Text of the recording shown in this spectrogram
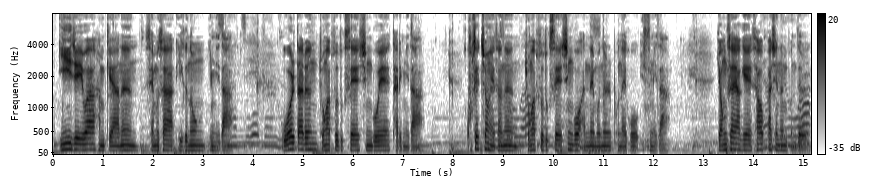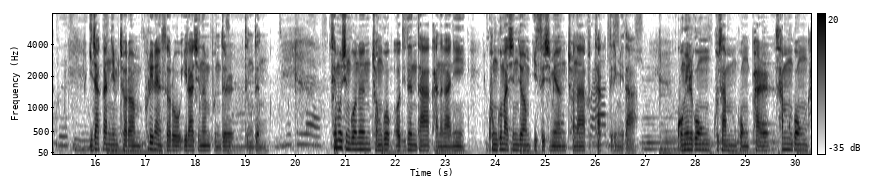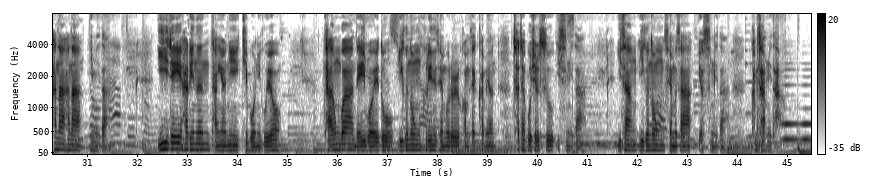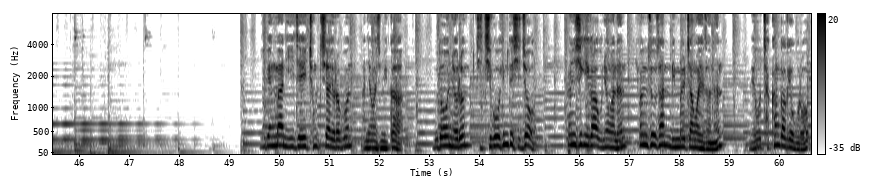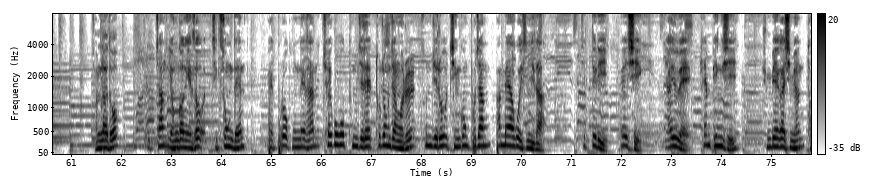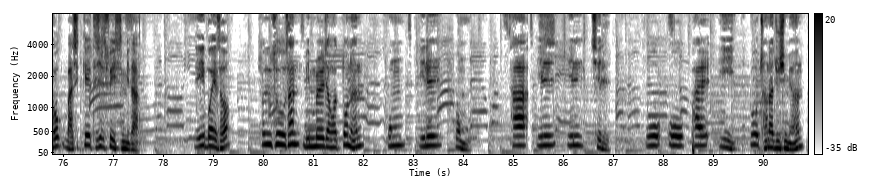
EJ와 함께하는 세무사 이근홍입니다. 5월달은 종합소득세 신고의 달입니다. 국세청에서는 종합소득세 신고 안내문을 보내고 있습니다. 영세하게 사업하시는 분들, 이 작가님처럼 프리랜서로 일하시는 분들 등등. 세무신고는 전국 어디든 다 가능하니 궁금하신 점 있으시면 전화 부탁드립니다. 010-9308-3011입니다. EJ 할인은 당연히 기본이고요. 다음과 네이버에도 이근홍 그린 세무를 검색하면 찾아보실 수 있습니다. 이상 이근홍 세무사였습니다. 감사합니다. 200만 EJ 청취자 여러분 안녕하십니까? 무더운 여름 지치고 힘드시죠? 현식이가 운영하는 현수산 민물장어에서는 매우 착한 가격으로 전라도 고창 영광에서 직송된 100% 국내산 최고급 품질의 토종장어를 손질후 진공 포장 판매하고 있습니다. 집들이, 회식, 야유회, 캠핑 시 준비해 가시면 더욱 맛있게 드실 수 있습니다. 네이버에서 현수산 민물장어 또는 010-4117-5582로 전화 주시면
